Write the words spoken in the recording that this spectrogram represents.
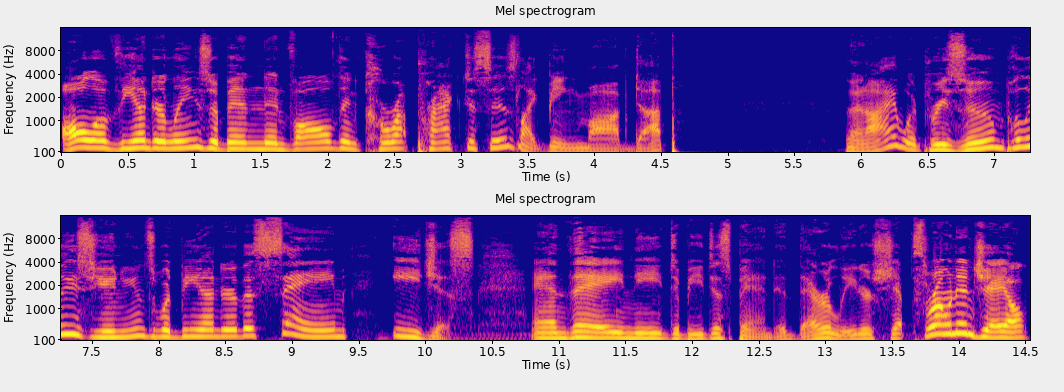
all of the underlings have been involved in corrupt practices like being mobbed up, then I would presume police unions would be under the same aegis, and they need to be disbanded, their leadership thrown in jail.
